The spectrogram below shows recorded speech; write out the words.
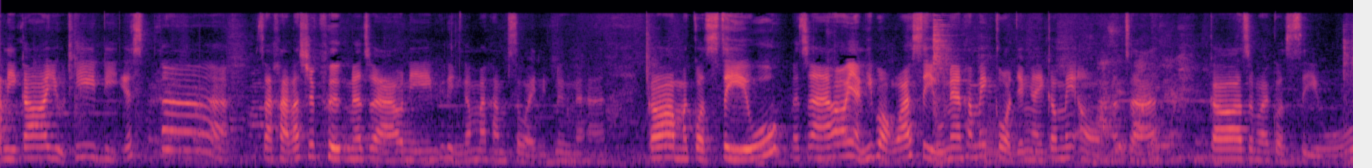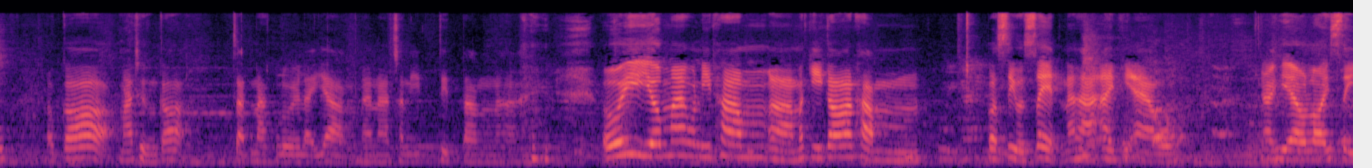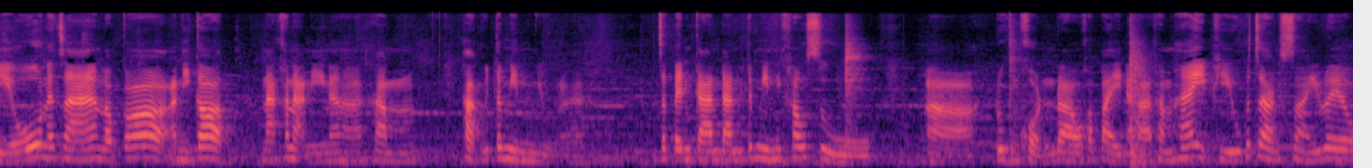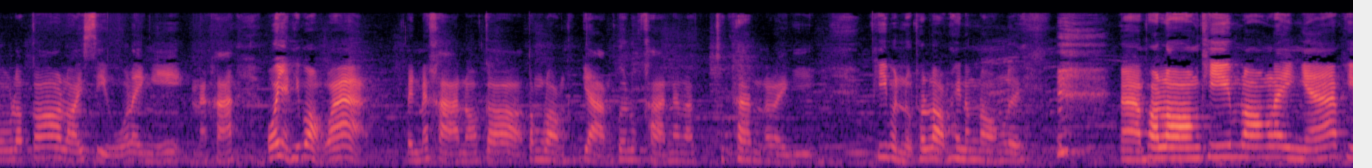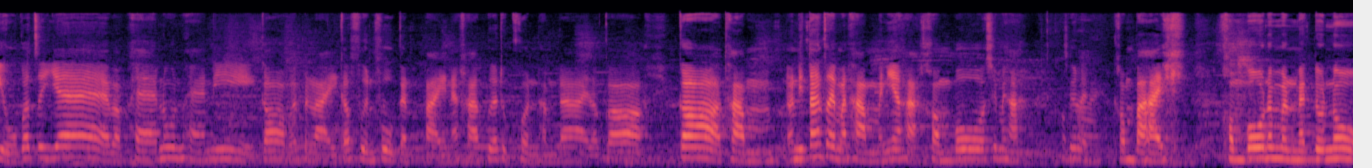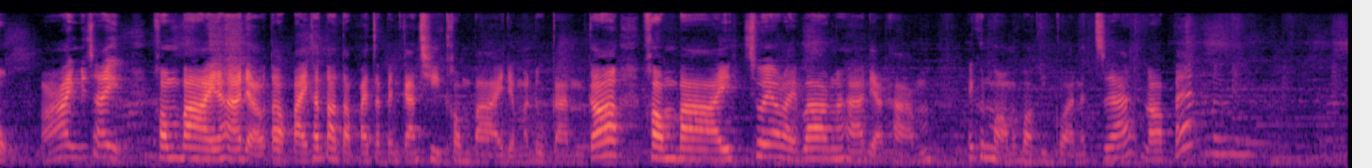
อนนี้ก็อยู่ที่ดีเอสตาสาขาราชพฤกษ์นะจ๊ะวันนี้พี่หลินก็มาทำสวยนิดนึงนะคะ ก็มากดสิวนะจ๊ะเพราะอย่างที่บอกว่าสิวเนี่ยถ้าไม่กดยังไงก็ไม่ออกนะจ๊ะก็จะมากดสิว แล้วก็มาถึงก็จัดหนักเลยหลายอย่าง นานาชนิดติดตังนะคะเอ้ยเยอะมากวันนี้ทำอ่าเมื่อกี้ก็ทำกดสิวเสร็จนะคะ IPL IPL รอยสิวนะจ๊ะ แล้วก็อันนี้ก็ ณขณะนี้นะคะทำผักวิตามินอยู่นะคะ จะเป็นการดันวิตามินให้เข้าสู่รูขุมขนเราเข้าไปนะคะทำให้ผิวกระจ่างใสเร็ว แล้วก็รอยสิวอะไรอย่างนี้นะคะเพราะว่าอย่างที่บอกว่าเป็นแม่ค้าเนาะก็ต้องลองทุกอย่างเพื่อลูกค้าน่ารักทุกท่านอะไรอย่างนี้ พี่เหมือนหนูทดลองให้น้องๆเลย อ่าพอลองครีมลองอะไรอย่างเงี้ย ผิวก็จะแย่แบบแพ้นู่นแพ้นี่ก็ไม่เป็นไรก็ฟื้นฟูกันไปนะคะ เพื่อทุกคนทำได้แล้วก็ก็ทำอันนี้ตั้งใจมาทำมาเนี่ยค่ะคอมโบใช่ไหมคะชื่ออะไรคอมไบคอมโบนั่นมันแมคโดนัลล์ไม่ใช่คอมไบนะคะ เดี๋ยวต่อไปขั้นตอนต่อไปจะเป็นการฉีดคอมไบเดี๋ยวมาดูกัน ก็คอมไบช่วยอะไรบ้างนะคะ เดี๋ยวถามให้คุณหมอมาบอกดีกว่านะจ๊ะรอแป๊บนึง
